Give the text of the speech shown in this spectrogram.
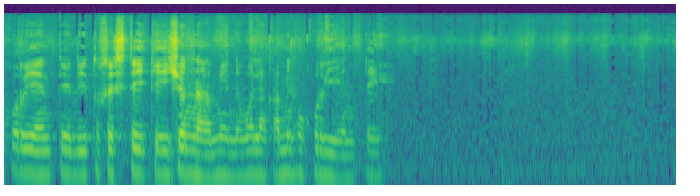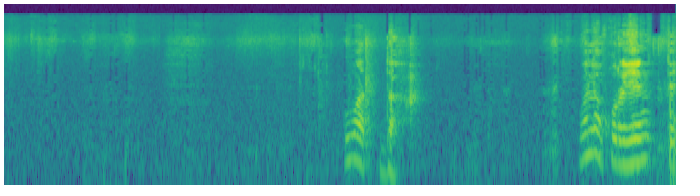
Ng kuryente dito sa staycation namin. Nawalan kami ng kuryente. What the? Walang kuryente.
